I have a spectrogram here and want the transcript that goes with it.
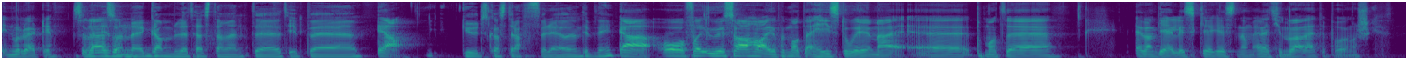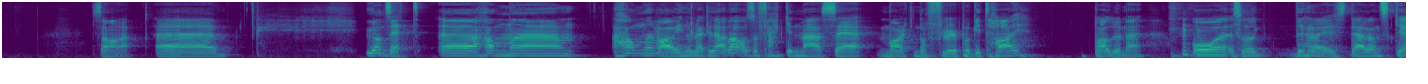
involvert i. Så det er sånn sånn eh, Gamle testamentet-type Ja. Gud skal straffe det og den type ting? ja. Og for USA har jo på en måte en historie med eh, på en måte evangelisk kristendom. Jeg vet ikke om det er det heter på norsk. Samme det. Eh, uansett. eh, han, eh, han var jo involvert i det, da, og så fikk han med seg Mark Knopfler på gitar på albumet. Og så det høres Det er ganske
